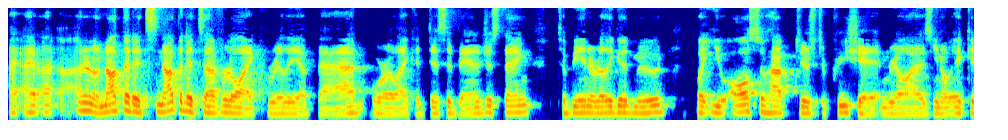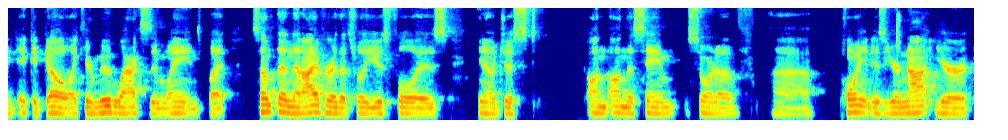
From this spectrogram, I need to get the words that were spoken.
I, I I don't know. Not that it's not that it's ever like really a bad or like a disadvantageous thing to be in a really good mood, but you also have to just appreciate it and realize, you know, it could it could go. Like your mood waxes and wanes. But something that I've heard that's really useful is, you know, just on on the same sort of uh, point is you're not your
